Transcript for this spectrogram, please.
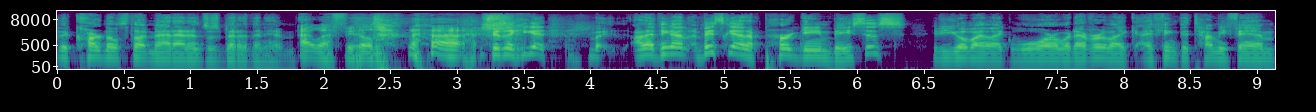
the Cardinals thought Matt Adams was better than him. At left field, Because like he got, but I think on basically on a per game basis, if you go by like WAR or whatever, like I think that Tommy Pham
